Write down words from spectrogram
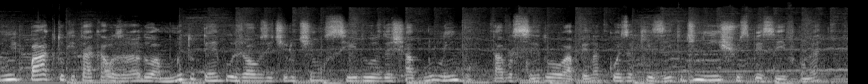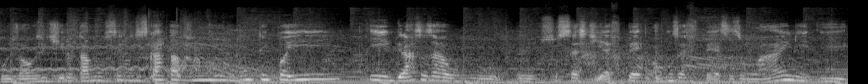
um impacto que está causando há muito tempo os jogos de tiro tinham sido deixados no limbo, estava sendo apenas coisa quesito de nicho específico, né? Os jogos de tiro estavam sendo descartados há um bom tempo aí e graças ao o, sucesso de FP, alguns FPS online e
